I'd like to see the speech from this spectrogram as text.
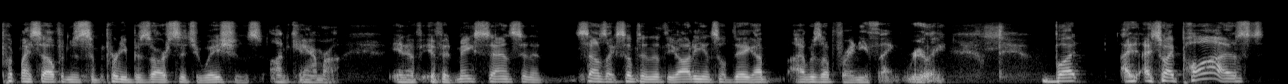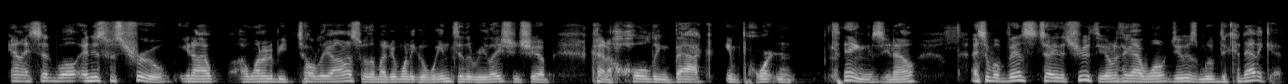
put myself into some pretty bizarre situations on camera. And if, if it makes sense and it sounds like something that the audience will dig. I, I was up for anything really, but I, I, so I paused and I said, well, and this was true. You know, I, I wanted to be totally honest with him. I didn't want to go into the relationship kind of holding back important things. You know, I said, well, Vince, to tell you the truth, the only thing I won't do is move to Connecticut.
